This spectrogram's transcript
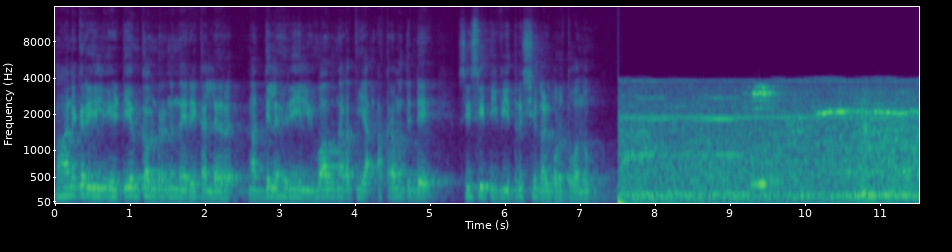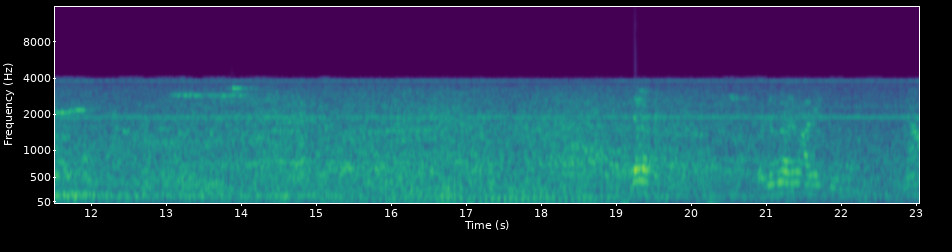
ആനക്കരയിൽ എ ടി എം കൗണ്ടറിന് നേരെ കല്ലേറ് മദ്യലഹരിയിൽ യുവാവ് നടത്തിയ അക്രമത്തിന്റെ സി സി ടി വി ദൃശ്യങ്ങൾ പുറത്തുവന്നു ഞാൻ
